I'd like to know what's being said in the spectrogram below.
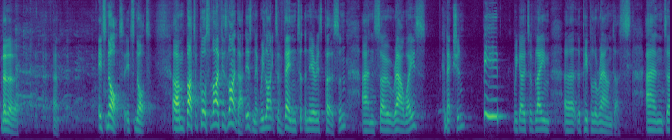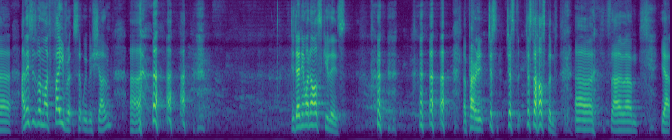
no, no, no. It's not. It's not. Um, but of course, life is like that, isn't it? We like to vent at the nearest person. And so, railways, connection, beep, we go to blame uh, the people around us. And, uh, and this is one of my favorites that we were shown. Uh, did anyone ask you, Liz? Apparently, just, just, just a husband. Uh, so, um, yeah.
